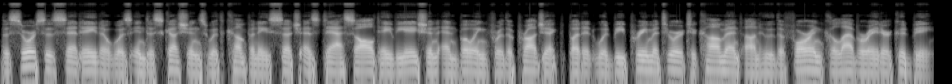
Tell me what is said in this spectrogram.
The sources said ADA was in discussions with companies such as Dassault Aviation and Boeing for the project but it would be premature to comment on who the foreign collaborator could be.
